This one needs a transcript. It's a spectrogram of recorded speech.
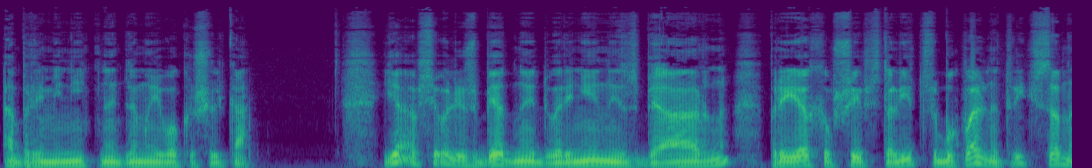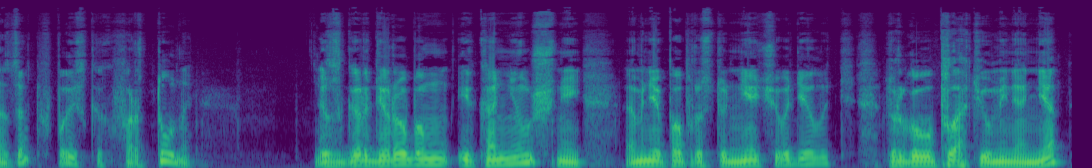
обременительны для моего кошелька. Я всего лишь бедный дворянин из Биарна, приехавший в столицу буквально три часа назад в поисках фортуны — с гардеробом и конюшней мне попросту нечего делать, другого платья у меня нет,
